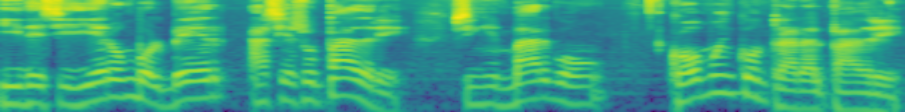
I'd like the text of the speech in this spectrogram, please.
y decidieron volver hacia su Padre. Sin embargo, ¿cómo encontrar al Padre?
